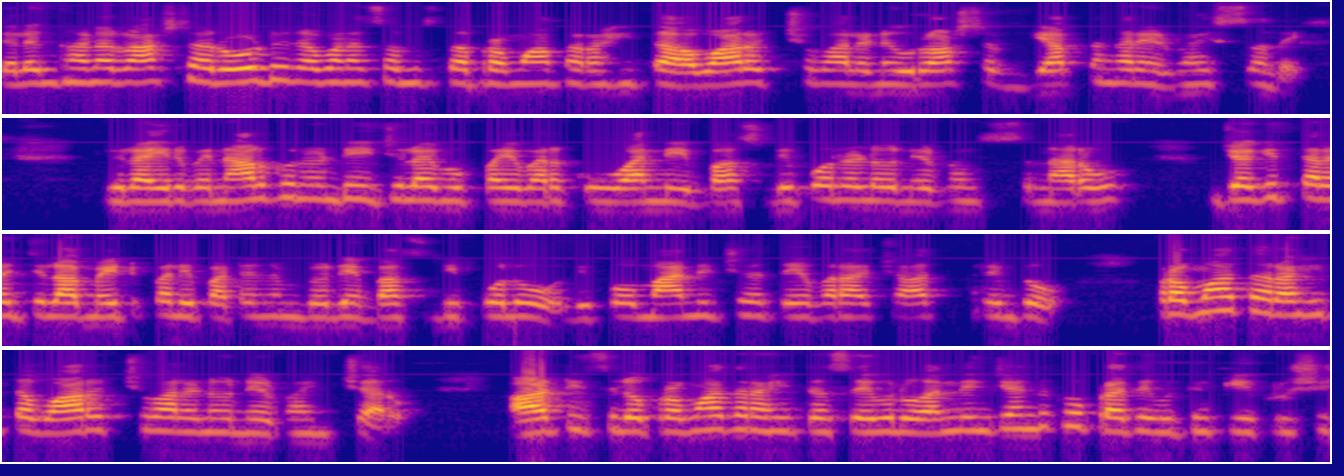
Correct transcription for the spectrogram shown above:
తెలంగాణ రాష్ట్ర రోడ్డు రవాణా సంస్థ ప్రమాద రహిత వారోత్సవాలను రాష్ట్ర వ్యాప్తంగా నిర్వహిస్తుంది. జూలై ఇరవై నాలుగు నుండి జూలై ముప్పై వరకు అన్ని బస్ డిపోలలో నిర్వహిస్తున్నారు. జగిత్యాల జిల్లా మేటిపల్లి పట్టణంలోని బస్ డిపోలో డిపో మేనేజర్ దేవరాజ్ ఆధ్వర్యంలో ప్రమాద రహిత వారోత్సవాలను నిర్వహించారు. ఆర్టీసీలో ప్రమాద రహిత సేవలు అందించేందుకు ప్రతి ఉద్యోగి కృషి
